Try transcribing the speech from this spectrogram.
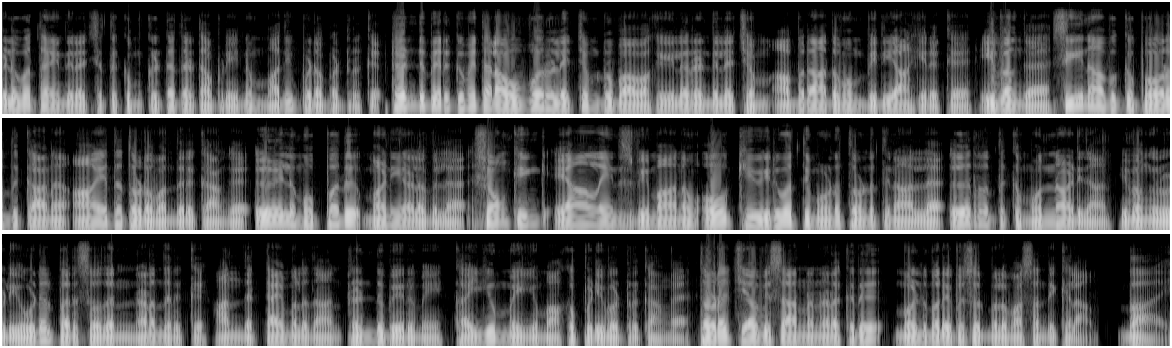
எழுபத்தி ஐந்து லட்சத்துக்கும் கிட்டத்தட்ட அப்படின்னு மதிப்பிடப்பட்டிருக்கு. ரெண்டு பேருக்குமே தலா ஒவ்வொரு லட்சம் ரூபாய் வகையில ரெண்டு லட்சம் அபராதமும் விதியாகி இருக்கு இவங்க சீனாவுக்கு போறதுக்கான ஆயத்தத்தோட வந்திருக்காங்க. ஏழு முப்பது மணி அளவுல ஷாங்கிங் ஏர்லைன்ஸ் விமானம் ஓகே இருபத்தி மூணு தொண்ணூத்தி நாலுல ஏறுறதுக்கு முன்னாடி தான் இவங்களுடைய உடல் பரிசோதனை நடந்திருக்கு. அந்த டைம்ல தான் ரெண்டு பேருமே கையும் மெய்யுமாக பிடிபட்டிருக்காங்க. தொடர்ச்சியா விசாரணை நடக்குது. மீண்டும் ஒரு எபிசோட் மூலமா சந்திக்கலாம். பாய்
